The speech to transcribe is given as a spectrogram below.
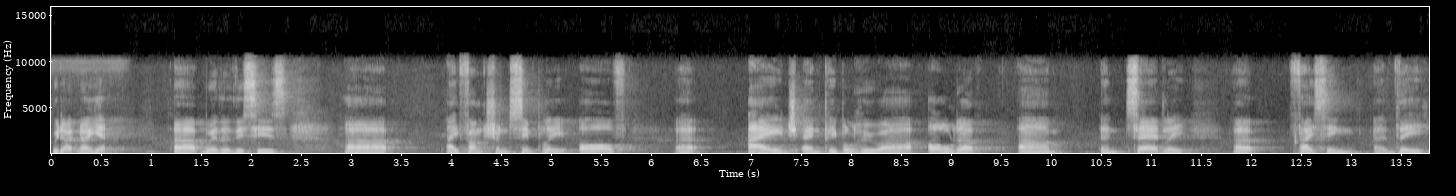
We don't know yet uh, whether this is uh, a function simply of uh, age and people who are older um, and sadly uh, facing uh, the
